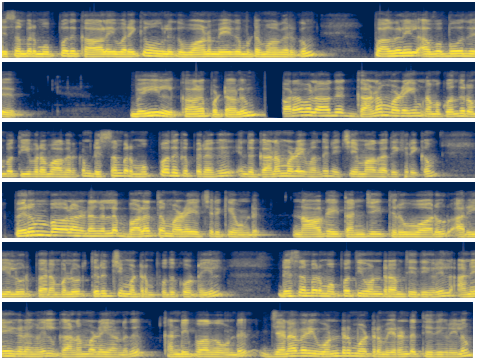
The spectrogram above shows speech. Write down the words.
டிசம்பர் முப்பது காலை வரைக்கும் உங்களுக்கு வானம் மேகமூட்டமாக இருக்கும். பகலில் அவ்வப்போது வெயில் காணப்பட்டாலும் பரவலாக கனமழையும் நமக்கு வந்து ரொம்ப தீவிரமாக இருக்கும். டிசம்பர் முப்பதுக்கு பிறகு இந்த கனமழை வந்து நிச்சயமாக அதிகரிக்கும். பெரும்பாலான இடங்களில் பலத்த மழை எச்சரிக்கை உண்டு. நாகை தஞ்சை திருவாரூர் அரியலூர் பெரம்பலூர் திருச்சி மற்றும் புதுக்கோட்டையில் டிசம்பர் முப்பத்தி ஒன்றாம் தேதிகளில் அநேக இடங்களில் கனமழையானது கண்டிப்பாக உண்டு. ஜனவரி ஒன்று மற்றும் இரண்டு தேதிகளிலும்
